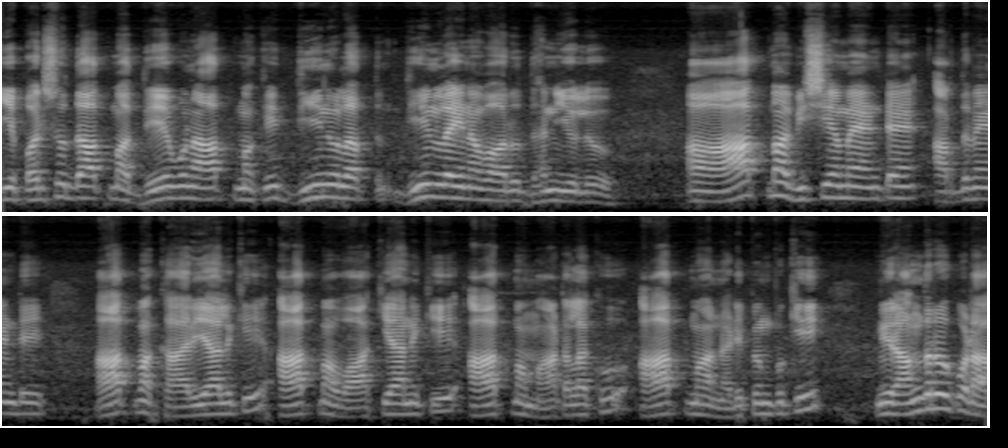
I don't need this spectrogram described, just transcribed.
ఈ పరిశుద్ధాత్మ దేవుని ఆత్మకి దీనుల దీనులైన వారు ధన్యులు. ఆ ఆత్మ విషయమే అంటే అర్థమేంటి? ఆత్మ కార్యాలకి ఆత్మ వాక్యానికి ఆత్మ మాటలకు ఆత్మ నడిపింపుకి మీరందరూ కూడా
